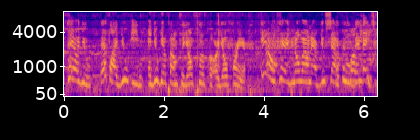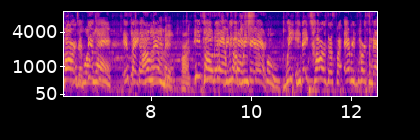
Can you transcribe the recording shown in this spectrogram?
don't tell you. That's like you eating and you give something to your sister or your friend. It don't tell you nowhere on that. If you share food, then they charge at 15. It's a unlimited. Right. He told he us because we, we. Food. We, they charge us for every person that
